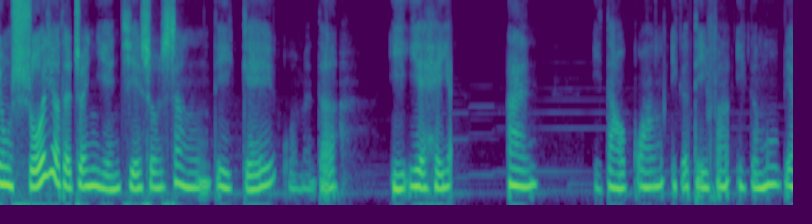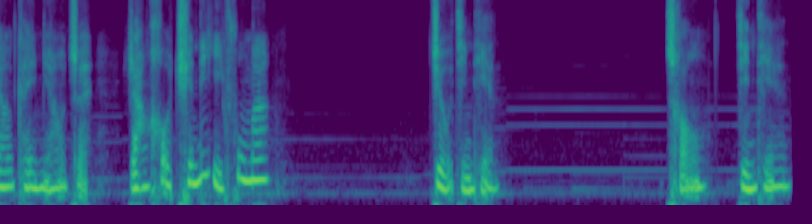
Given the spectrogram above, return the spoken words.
用所有的尊严接受上帝给我们的一夜黑暗，一道光，一个地方，一个目标可以瞄准，然后全力以赴吗？就今天，从今天，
